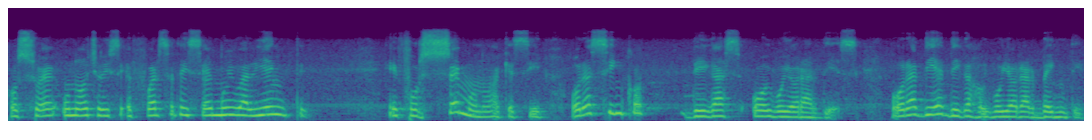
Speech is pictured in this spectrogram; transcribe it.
Josué 1.8 dice, esfuérzate y sé muy valiente. Esforcémonos a que si oras cinco, digas, hoy voy a orar diez. Horas 10 digas hoy voy a orar 20.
